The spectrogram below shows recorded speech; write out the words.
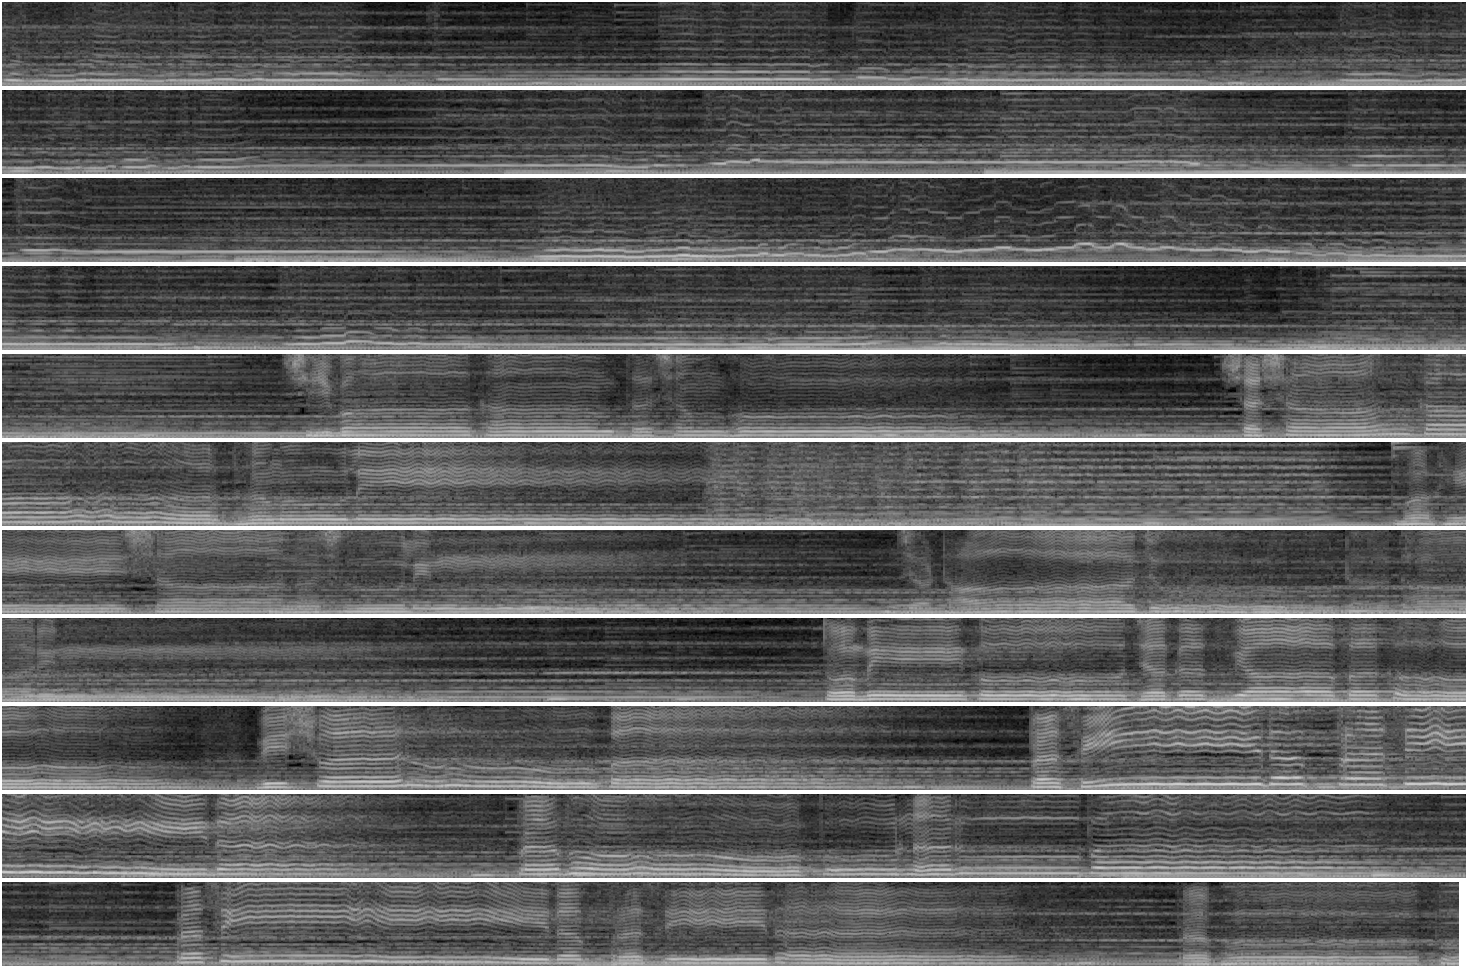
Oh, शिवाकान्तशम्भो। शशाङ्कार्धमौले। महेशानशूलिन् जटाजूटधारिन् त्वमेको जगद्व्यापको विश्वरूप। प्रसीद प्रसीद। प्रभो पूर्णरूप। प्रसीद प्रसीद भोपू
